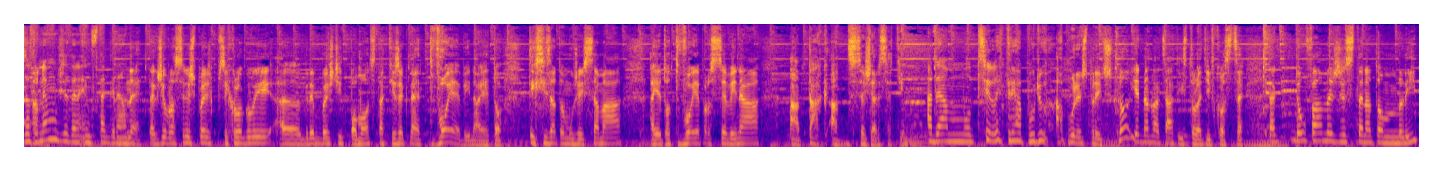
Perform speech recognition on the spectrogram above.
Za to ano. nemůže ten Instagram. Ne, takže vlastně, když půjdeš k psychologovi, eh, kde budeš chtít pomoc, tak ti řekne, tvoje vina je to. Ty si za to můžeš sama a je to tvoje prostě vina a tak a sežer se tím. A dám mu tři litry a půjdu. A půjdeš pryč. No, 21. století v kostce. Tak doufáme, že jste na tom líp,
